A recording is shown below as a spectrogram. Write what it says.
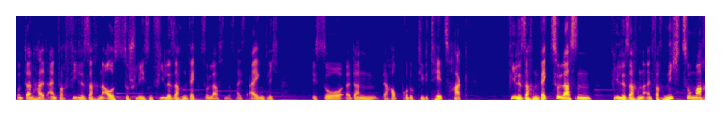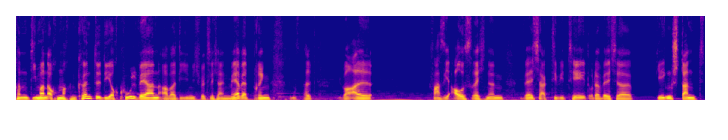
und dann halt einfach viele Sachen auszuschließen, viele Sachen wegzulassen. Das heißt, eigentlich ist so äh, dann der Hauptproduktivitätshack, viele Sachen wegzulassen, viele Sachen einfach nicht zu machen, die man auch machen könnte, die auch cool wären, aber die nicht wirklich einen Mehrwert bringen. Du musst halt überall quasi ausrechnen, welche Aktivität oder welcher Gegenstand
